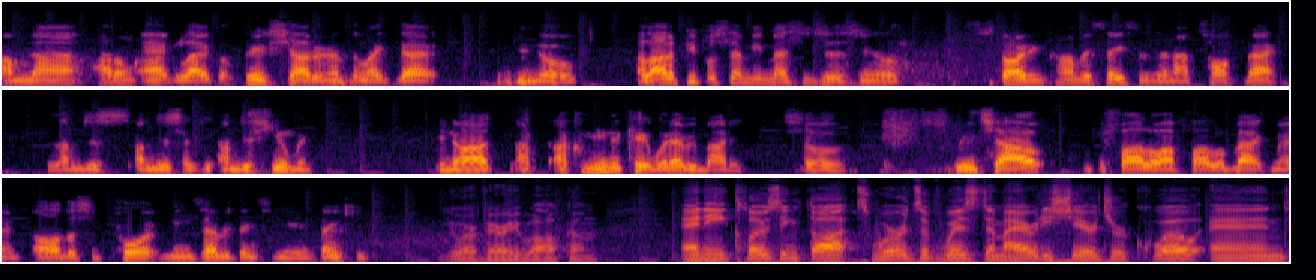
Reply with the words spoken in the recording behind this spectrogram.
I'm not, I don't act like a big shot or nothing like that. You know, a lot of people send me messages, you know, starting conversations and I talk back because I'm just, I'm just, I'm just human. You know, I, I, I communicate with everybody. So reach out, you follow, I follow back, man. All the support means everything to me, and thank you. You are very welcome. Any closing thoughts, words of wisdom? I already shared your quote, and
